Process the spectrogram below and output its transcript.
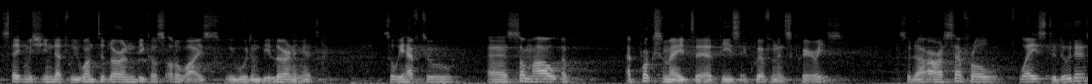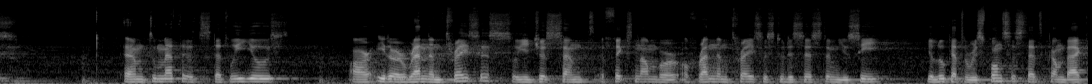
state machine that we want to learn because otherwise we wouldn't be learning it. So we have to uh, somehow approximate uh, these equivalence queries. So there are several ways to do this. Um, two methods that we use are either random traces, so you just send a fixed number of random traces to the system, you see, you look at the responses that come back,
